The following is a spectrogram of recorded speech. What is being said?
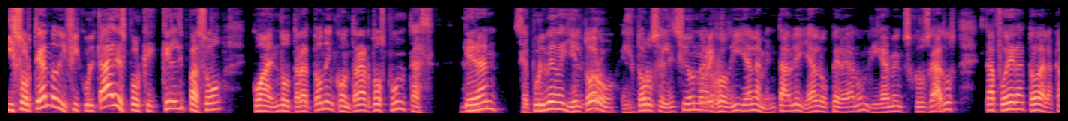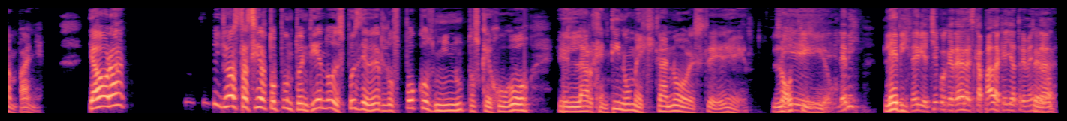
y sorteando dificultades, porque ¿qué le pasó cuando trató de encontrar dos puntas, que eran Sepúlveda y el toro? El toro se lesiona, rodilla lamentable, ya lo operaron, ligamentos cruzados, está fuera toda la campaña. Y ahora yo hasta cierto punto entiendo, después de ver los pocos minutos que jugó el argentino mexicano, este, Lotti. Levi. Levi. Levi, el chico que da la escapada, aquella tremenda.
